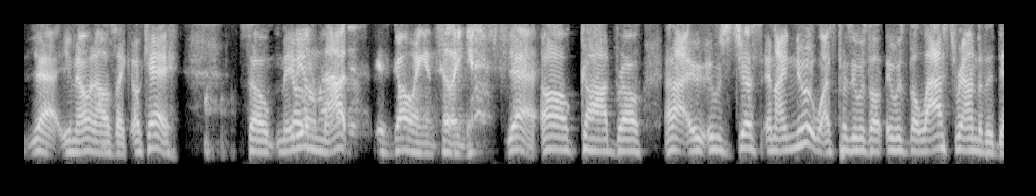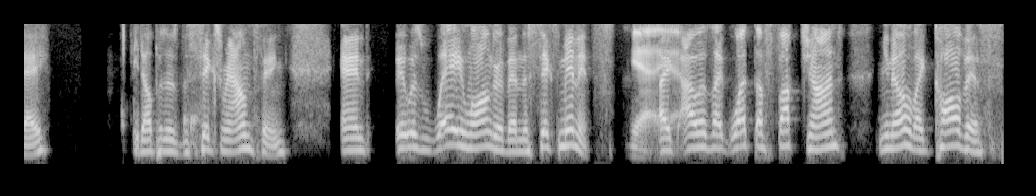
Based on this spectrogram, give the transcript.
Yeah, you know, and I was like, okay, so maybe I'm not. Is, is going until he gets. Yeah. Oh God, bro. And I, it was just, and I knew it was because it was, a, it was the last round of the day. You know, because it was the six round thing, and it was way longer than the six minutes. Yeah. Like yeah. I was like, what the fuck, John? You know, like call this.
